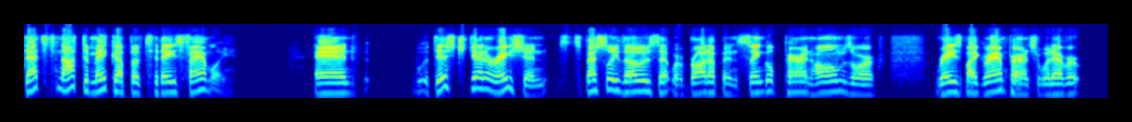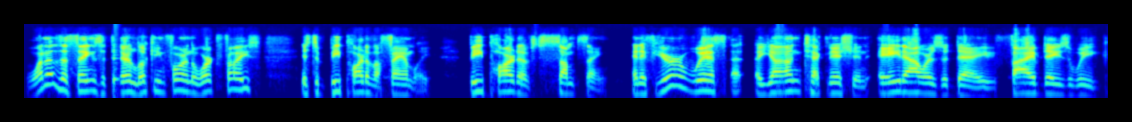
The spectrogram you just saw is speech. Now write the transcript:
that's not the makeup of today's family. And this generation, especially those that were brought up in single parent homes or raised by grandparents or whatever, one of the things that they're looking for in the workplace is to be part of a family, be part of something. And if you're with a, young technician eight hours a day, five days a week,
